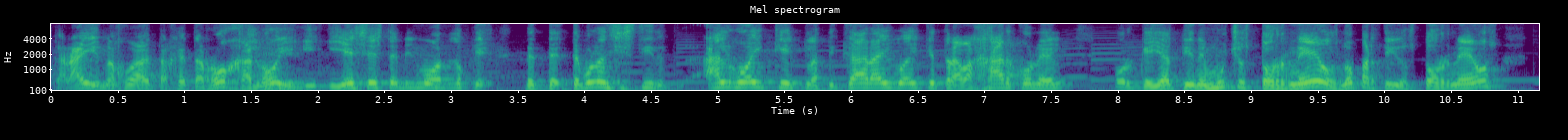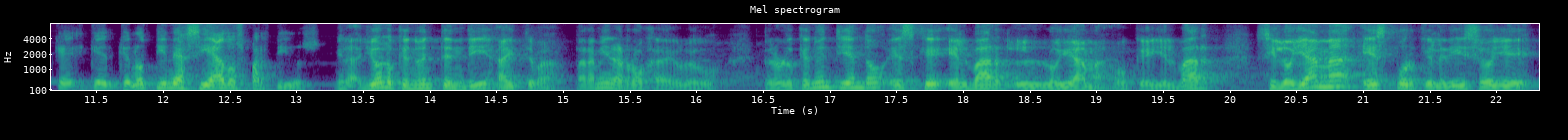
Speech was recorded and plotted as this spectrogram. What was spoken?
caray, una jugada de tarjeta roja, ¿no? Sí. Y, y, es este mismo árbitro que te, te, te, vuelvo a insistir, algo hay que platicar, algo hay que trabajar con él, porque ya tiene muchos torneos, no partidos, torneos que, que, que, no tiene asiados partidos. Mira, yo lo que no entendí, ahí te va, para mí era roja, de luego, pero lo que no entiendo es que el VAR lo llama, ok, el VAR, si lo llama es porque le dice, oye,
